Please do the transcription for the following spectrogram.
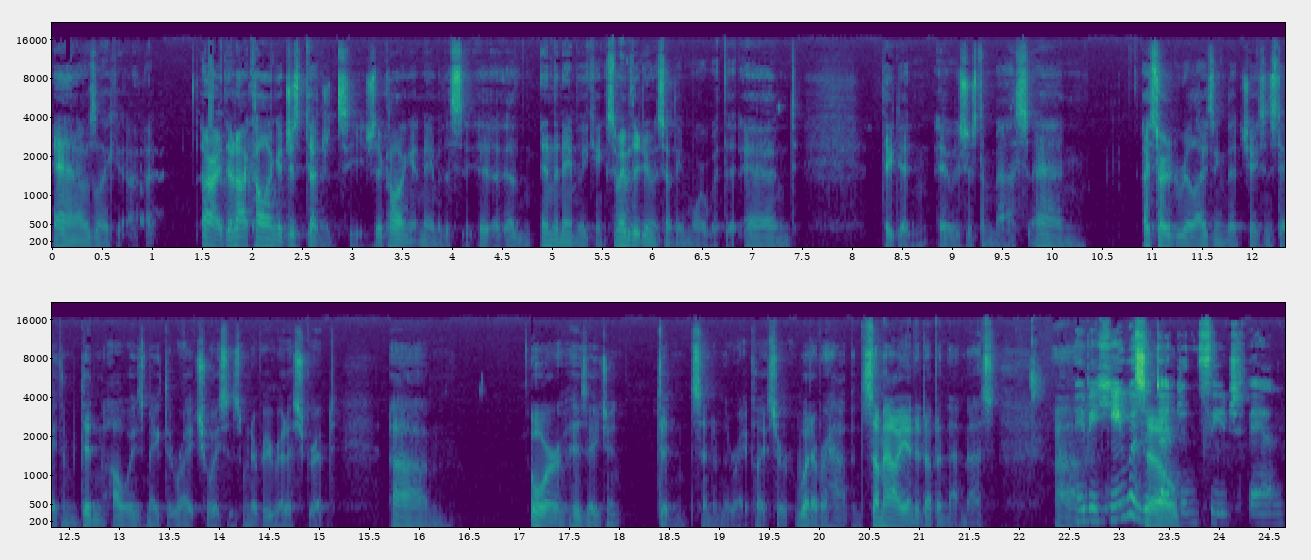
and I was like, uh, all right, they're not calling it just Dungeon Siege; they're calling it name of the uh, uh, in the name of the king. So maybe they're doing something more with it, and they didn't. It was just a mess, and I started realizing that Jason Statham didn't always make the right choices whenever he read a script. Um, or his agent didn't send him the right place or whatever happened. Somehow he ended up in that mess. Uh, maybe he was so, a Dungeon Siege fan.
